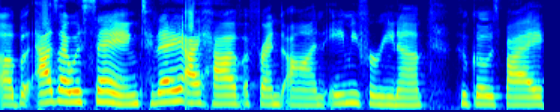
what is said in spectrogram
Uh, but as I was saying, today I have a friend on, Amy Farina, who goes by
